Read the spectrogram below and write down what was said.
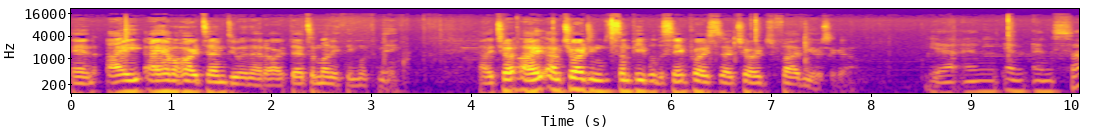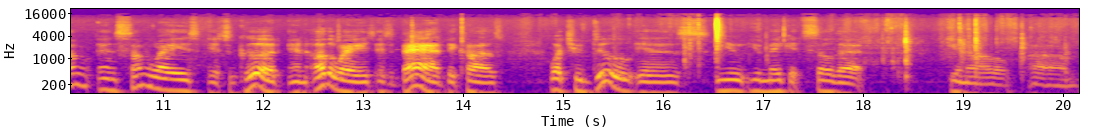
and I I have a hard time doing that art. That's a money thing with me. I, char- I I'm charging some people the same prices I charged five years ago. Yeah, and and in some in some ways it's good, in other ways it's bad because what you do is you you make it so that you know um,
